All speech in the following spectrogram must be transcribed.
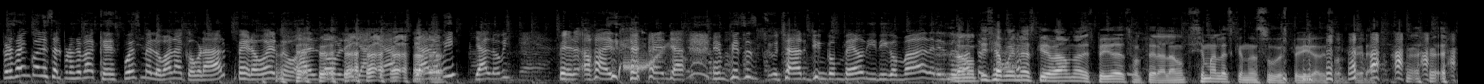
Pero ¿saben cuál es el problema? Que después me lo van a cobrar, pero bueno, al doble. Ya, ya, ya lo vi, ya lo vi. Pero, ajá, ya empiezo a escuchar Jingle Bell y digo, madre, me La noticia tocar". buena es que va a una despedida de soltera. La noticia mala es que no es su despedida de soltera.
